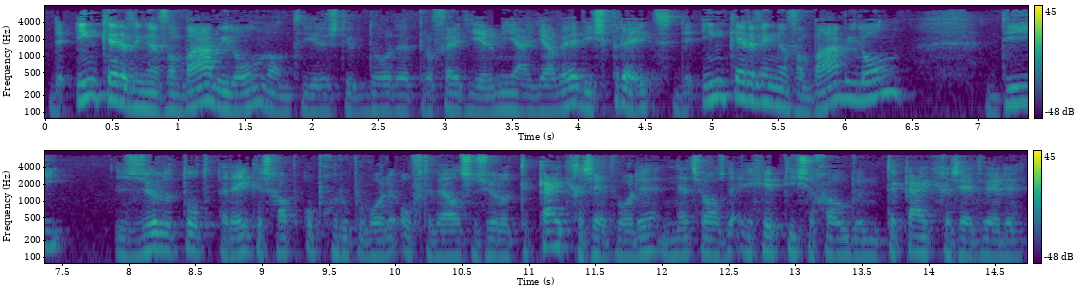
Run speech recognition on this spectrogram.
de inkervingen van Babylon, want hier is natuurlijk door de profeet Jeremia Jawel die spreekt, de inkervingen van Babylon, die zullen tot rekenschap opgeroepen worden, oftewel ze zullen te kijk gezet worden, net zoals de Egyptische goden te kijk gezet werden.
